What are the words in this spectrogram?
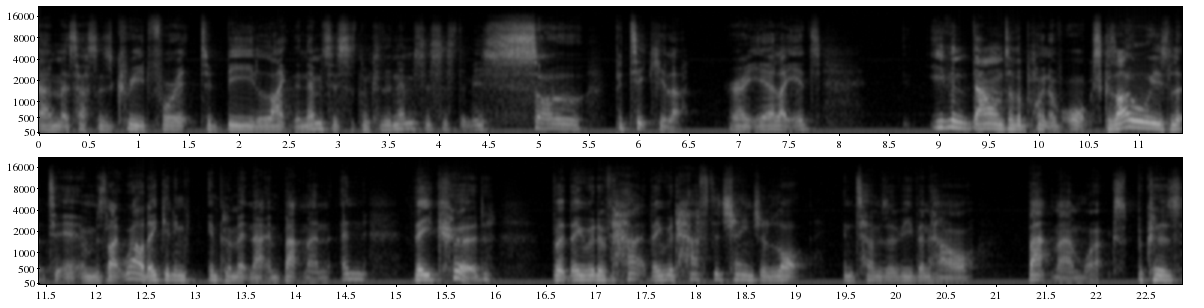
um, Assassin's Creed for it to be like the Nemesis system because the Nemesis system is so particular, right? Yeah, like it's even down to the point of orcs because I always looked at it and was like, wow, they could in- implement that in Batman, and they could, but they would have had they would have to change a lot in terms of even how Batman works because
